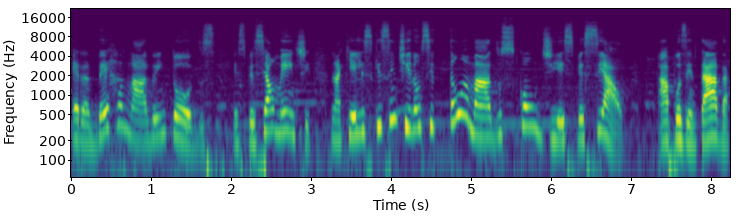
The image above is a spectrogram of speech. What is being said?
era derramado em todos, especialmente naqueles que sentiram-se tão amados com o dia especial. A aposentada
